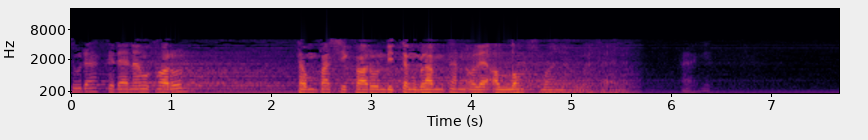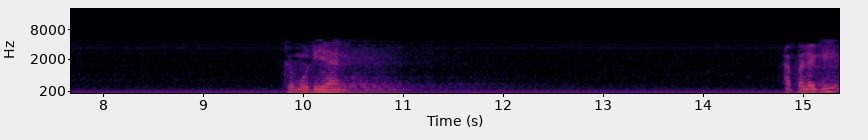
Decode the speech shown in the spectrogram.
Sudah ke danau korun? Tempat si korun ditenggelamkan oleh Allah Subhanahu wa. Nah, gitu. Kemudian apalagi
